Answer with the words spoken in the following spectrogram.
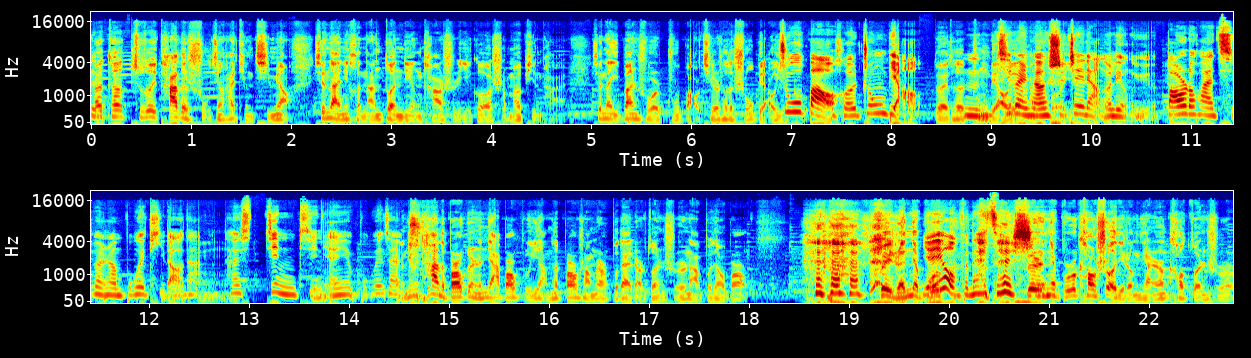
它它所以它的属性还挺奇妙。现在你很难断定它是一个什么品牌。现在一般说是珠宝，其实它的手表也珠宝和钟表，对它的钟嗯，表也基本上是这两个领域。包的话，基本上不会提到它嗯，它近几年也不会再。因为它的包跟人家包不一样，它包上边不带点钻石，那不叫包。所以人家不也有不带钻石，所以人家不是靠设计挣钱，人家靠钻石，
